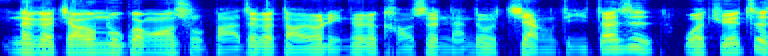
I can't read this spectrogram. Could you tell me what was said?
那个交通部观光署把这个导游领队的考试难度降低。但是我觉得这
